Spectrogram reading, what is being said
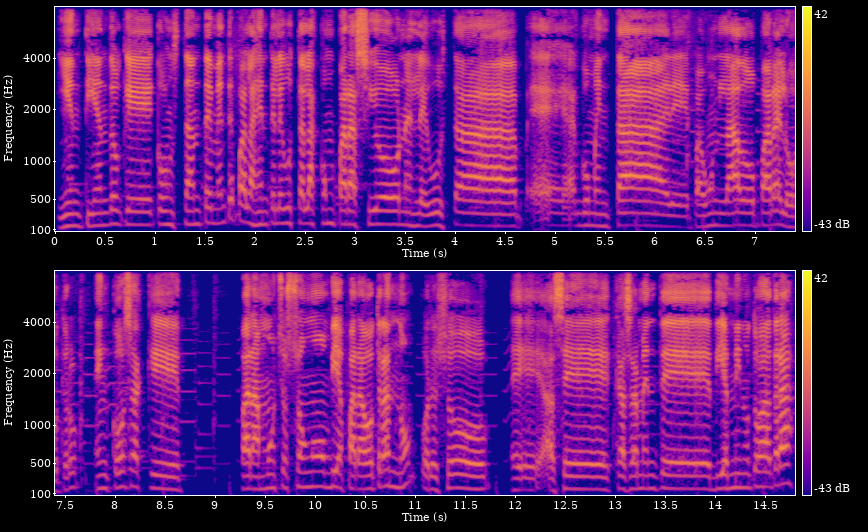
Y entiendo que constantemente para la gente le gustan las comparaciones, le gusta eh, argumentar eh, para un lado o para el otro, en cosas que para muchos son obvias, para otras no. Por eso hace escasamente 10 minutos atrás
